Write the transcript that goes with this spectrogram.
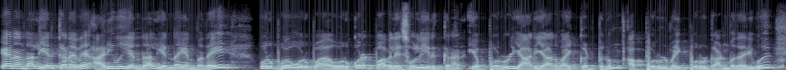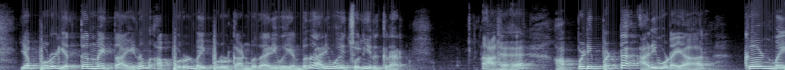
ஏனென்றால் ஏற்கனவே அறிவு என்றால் என்ன என்பதை ஒரு பொ- ஒரு பா ஒரு குரட்பாவிலே சொல்லியிருக்கிறார். எப்பொருள் யார் யார் வாய் கேட்பினும் அப்பொருள் மெய்ப்பொருள் காண்பது அறிவு. எப்பொருள் எத்தன்மை தாயினும் அப்பொருள் மெய்ப்பொருள் காண்பது அறிவு என்பது அறிவை சொல்லியிருக்கிறார். ஆக அப்படிப்பட்ட அறிவுடையார் கேண்மை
